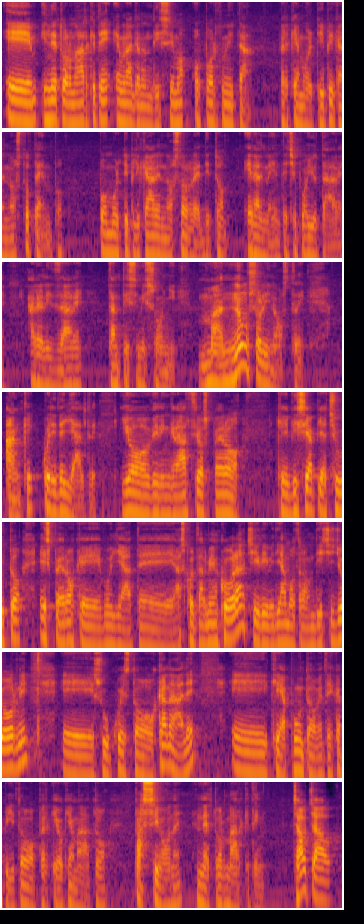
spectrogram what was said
E il network marketing è una grandissima opportunità perché moltiplica il nostro tempo, può moltiplicare il nostro reddito e realmente ci può aiutare a realizzare tantissimi sogni, ma non solo i nostri, anche quelli degli altri. Io vi ringrazio, spero che vi sia piaciuto e spero che vogliate ascoltarmi ancora. Ci rivediamo tra 11 giorni eh, su questo canale e che appunto avete capito perché ho chiamato Passione Network Marketing. Ciao ciao!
